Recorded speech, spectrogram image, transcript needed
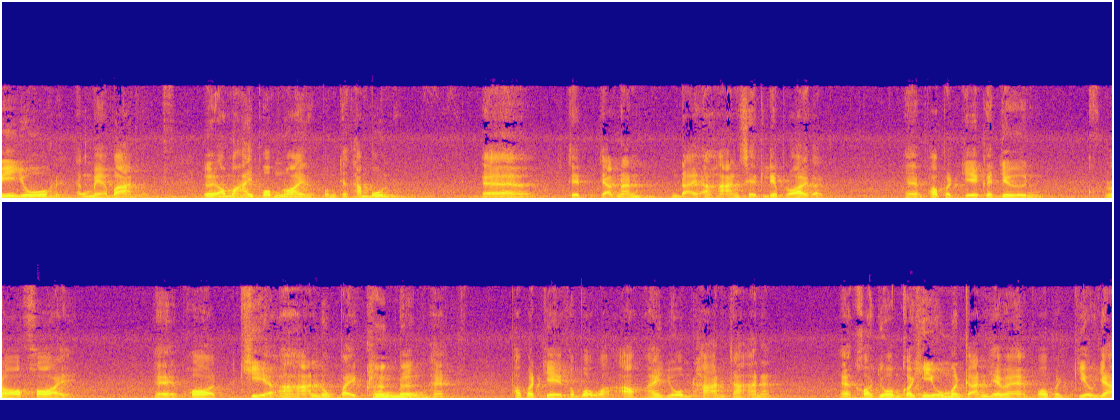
มีอยู่ทั้งแม่บ้าน เออเอามาให้ผมหน่อย ผมจะทำบุญ เออเสร็จจากนั้นได้อาหารเสร็จเรียบร้อยก็พระปัจเจก็ยืนรอคอยอพอเขี่ยอาหารลงไปครึ่งหนึ่งฮะพระปัจเจก็บอกว่าเอาให้โยมทานซะนนั้นเขาโยมก็หิวเหมือนกันใช่ไหมพอไปเกี่ยวหญ้า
